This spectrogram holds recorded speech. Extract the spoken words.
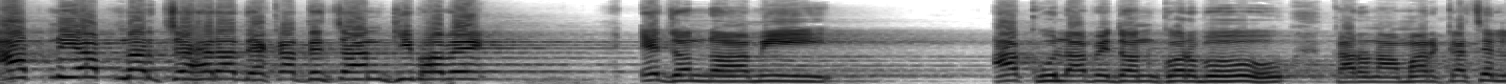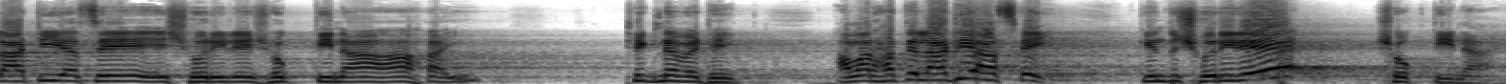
আপনি আপনার চেহারা দেখাতে চান কীভাবে? এজন্য আমি আকুল আবেদন করব, কারণ আমার কাছে লাঠি আছে, শরীরে শক্তি নাই। ঠিক না ঠিক? আমার হাতে লাঠি আছে, কিন্তু শরীরে শক্তি নাই।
